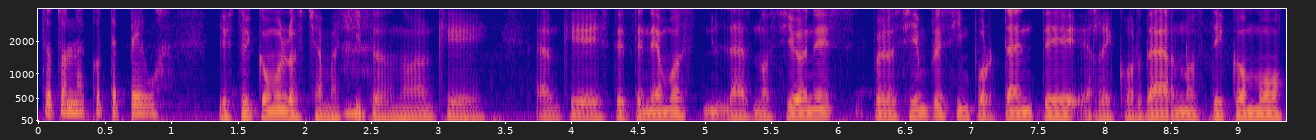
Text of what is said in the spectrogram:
Totonacotepegua. Yo estoy como los chamaquitos, ¿no? Aunque, aunque este, tenemos las nociones, pero siempre es importante recordarnos de cómo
